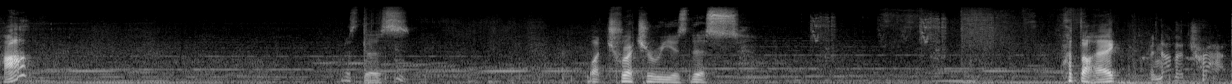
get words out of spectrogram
Huh? What is this? What treachery is this? What the heck? Another trap.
